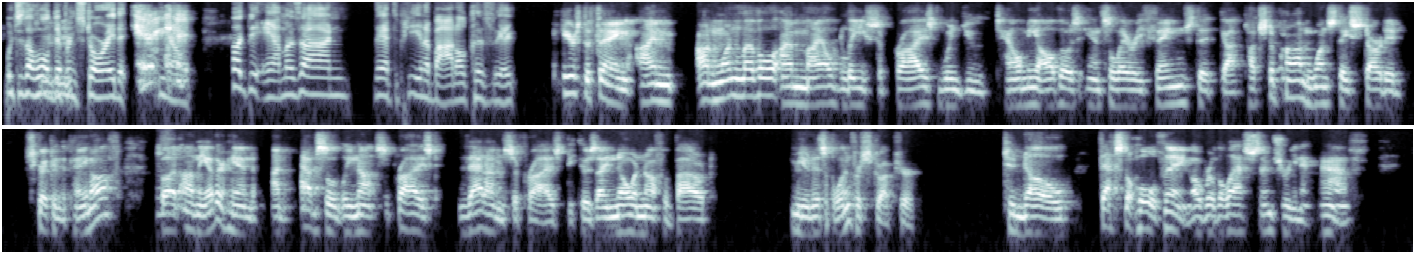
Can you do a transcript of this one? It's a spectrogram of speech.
which is a whole mm-hmm. different story that, you know, like the Amazon, they have to pee in a bottle because they. Here's the thing I'm on one level, I'm mildly surprised when you tell me all those ancillary things that got touched upon once they started scraping the paint off. But mm-hmm. on the other hand, I'm absolutely not surprised that I'm surprised because I know enough about municipal infrastructure to know that's the whole thing over the last century and a half.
